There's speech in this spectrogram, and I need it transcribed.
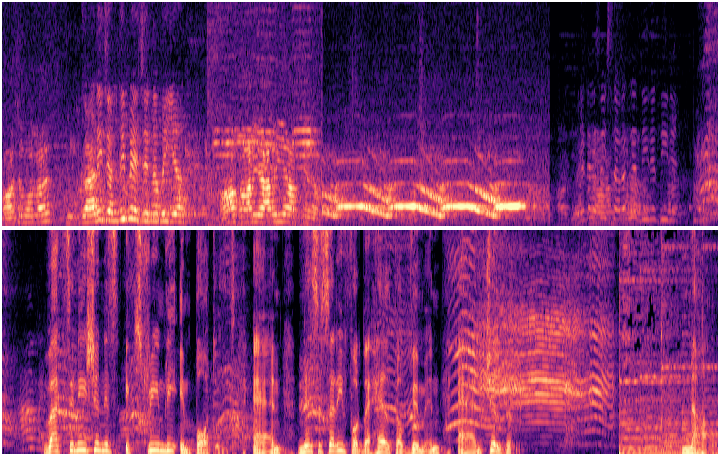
कहाँ से बोल रहे हैं गाड़ी जल्दी भेजे ना भैया हाँ गाड़ी आ रही है आपके यहाँ Vaccination is extremely important and necessary for the health of women and children. Now,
